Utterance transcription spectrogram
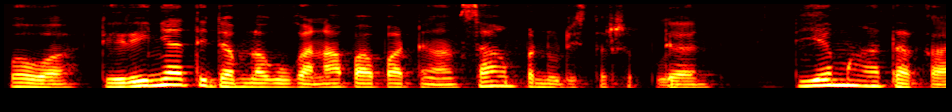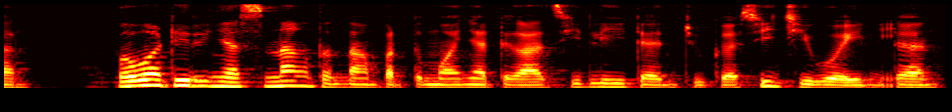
bahwa dirinya tidak melakukan apa-apa dengan sang penulis tersebut dan dia mengatakan bahwa dirinya senang tentang pertemuannya dengan si Lee dan juga si Jiwo ini dan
